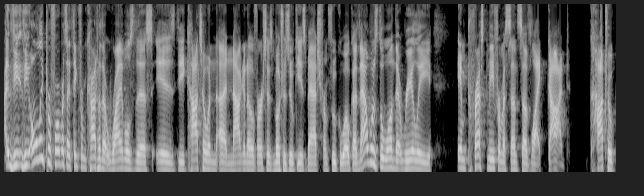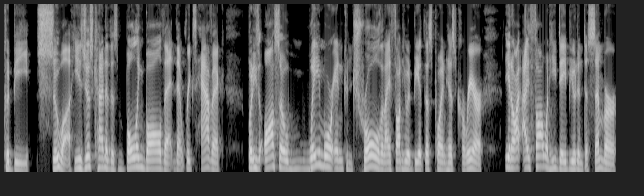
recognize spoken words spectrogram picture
I, the the only performance I think from Kato that rivals this is the Kato and uh, Nagano versus Mochizuki's match from Fukuoka. That was the one that really impressed me from a sense of like, God, Kato could be Sua. He's just kind of this bowling ball that that wreaks havoc, but he's also way more in control than I thought he would be at this point in his career. You know, I, I thought when he debuted in December,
